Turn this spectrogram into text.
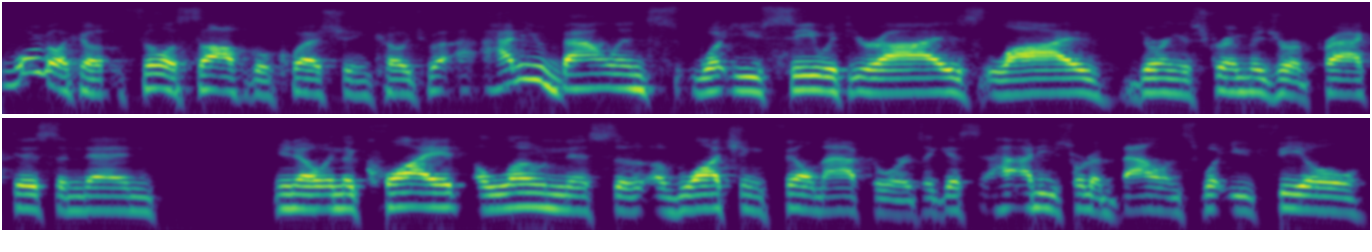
More of like a philosophical question, coach, but how do you balance what you see with your eyes live during a scrimmage or a practice and then, you know, in the quiet aloneness of, of watching film afterwards? I guess how do you sort of balance what you feel,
